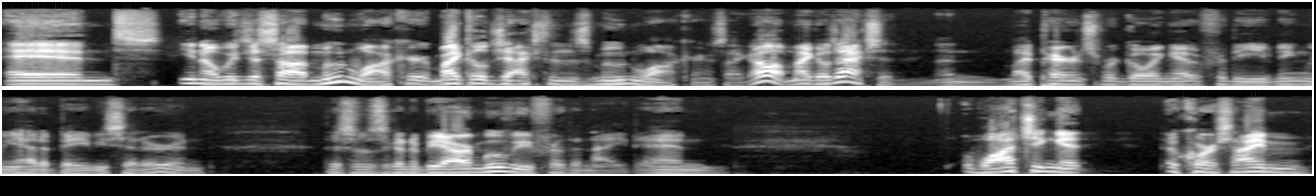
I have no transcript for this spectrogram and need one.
and, you know, we just saw Moonwalker, Michael Jackson's Moonwalker. It's like, oh, Michael Jackson. And my parents were going out for the evening. We had a babysitter, and this was going to be our movie for the night. And watching it, of course, I'm,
